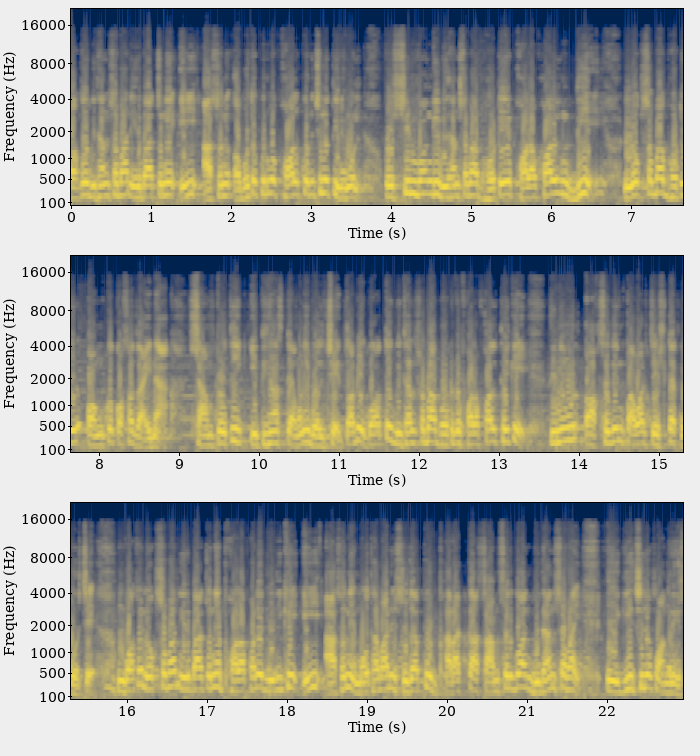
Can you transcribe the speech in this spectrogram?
গত বিধানসভা নির্বাচনে এই আসনে অভূতপূর্ব ফল করেছিল তৃণমূল। পশ্চিমবঙ্গে বিধানসভা ভোটের ফলাফল দিয়ে লোকসভা ভোটের অঙ্ক কষা যায় না। সাম্প্রতিক ইতিহাস তেমনই বলছে, তবে গত বিধানসভা ভোটের ফলাফল থেকে তৃণমূল অক্সিজেন পাওয়ার চেষ্টা করছে। গত লোকসভা নির্বাচনে ফলাফলের নিরিখে এই আসনে মোথাবাড়ি, সুজাপুর ফারাক্কা শামশেরগঞ্জ বিধানসভায় এগিয়েছিল কংগ্রেস।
